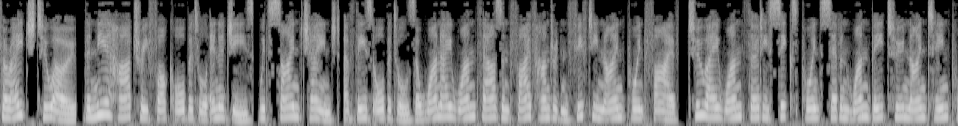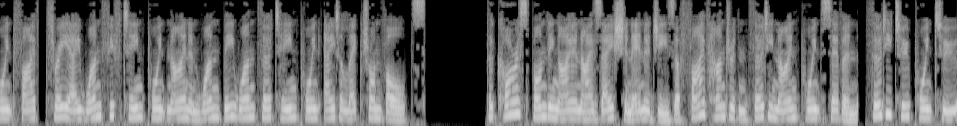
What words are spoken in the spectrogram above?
For H2O, the near-Hartree-Fock orbital energies with sign changed of these orbitals are 1a 1559.5, 2a 136.7, 1b 219.5, 3a 115.9 and 1b 113.8 electron volts. The corresponding ionization energies are 539.7, 32.2,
